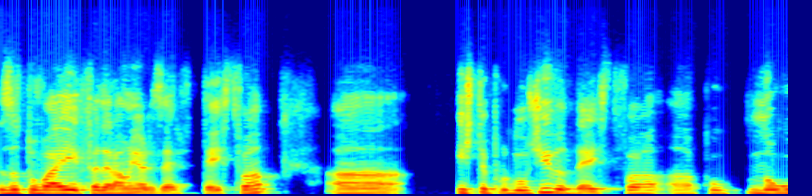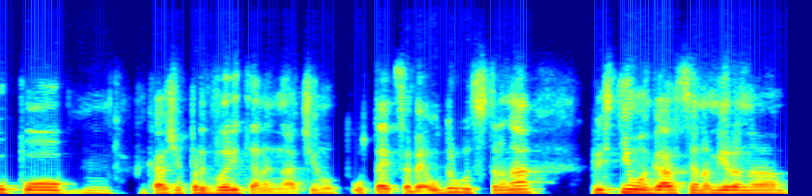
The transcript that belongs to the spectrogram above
Затова и Федералния резерв действа а, и ще продължи да действа а, по много по, как да кажа, предварителен начин от, от ЕЦБ. От другата страна, Кристин Лагард се намира на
